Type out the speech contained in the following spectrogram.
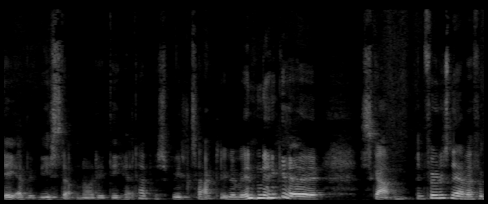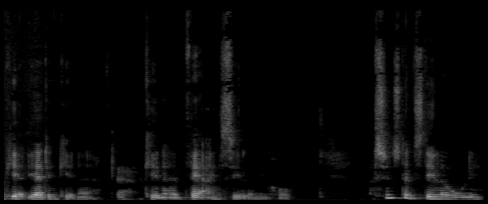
Det er jeg bevidst om, når det er det her, der er på spil. Tak, lille ven, ikke? Øh, skam. Men følelsen af at være forkert, ja, den kender jeg. Ja. Den kender jeg hver en celle af min krop. Jeg synes, den stille og rolig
